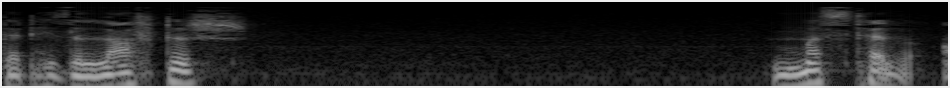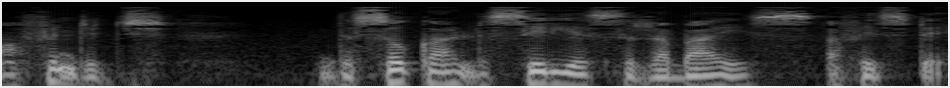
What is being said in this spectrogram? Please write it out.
that his laughter must have offended the so-called serious rabbis of his day.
